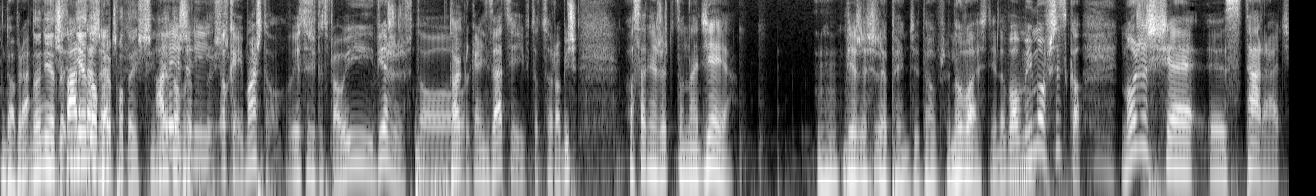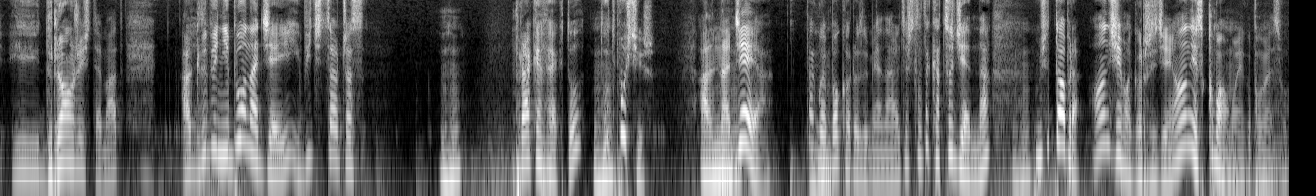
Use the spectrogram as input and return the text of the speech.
Dobra. no nie, Czwarta niedobre rzecz, podejście, Ale niedobre jeżeli, podejście. okej, masz to, jesteś wytrwały i wierzysz w to Tak. organizację i w to, co robisz. Ostatnia rzecz to nadzieja. Mhm. Wierzysz, że będzie dobrze. No właśnie, no bo Mhm. mimo wszystko możesz się y, starać i drążyć temat, a gdyby nie było nadziei i widzisz cały czas Mhm. brak efektu, to Mhm. odpuścisz. Ale nadzieja, tak głęboko rozumiana, ale też to taka codzienna, Mhm. myślę, dobra, on dzisiaj ma gorszy dzień, on nie skumał mojego pomysłu.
